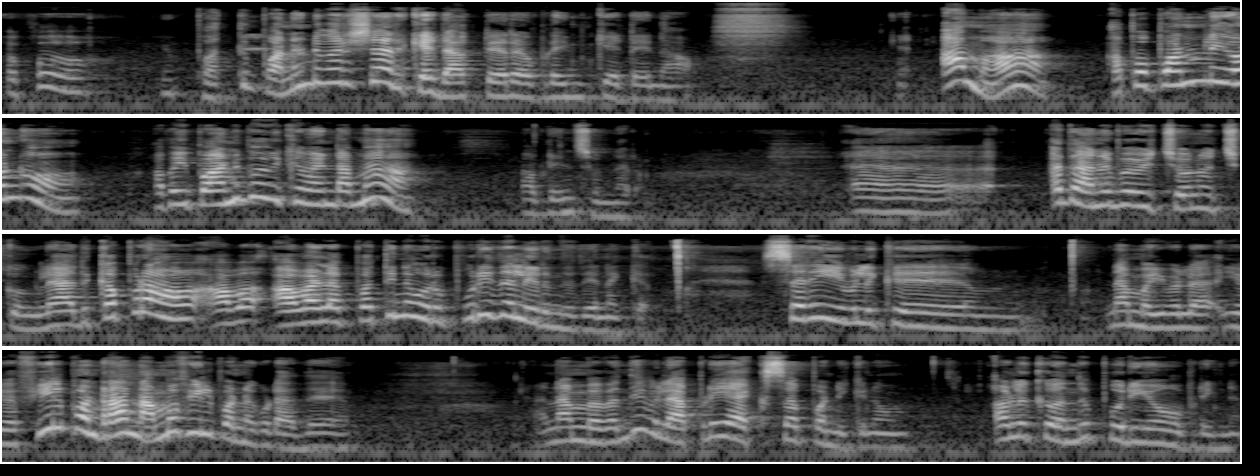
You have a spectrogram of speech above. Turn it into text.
அப்போது பத்து பன்னெண்டு வருஷம் இருக்கே டாக்டர் அப்படின்னு கேட்டேன். நான் ஆமாம் அப்போ பண்ணலையோன்னும் அப்போ இப்போ அனுபவிக்க வேண்டாமா? அப்படின்னு சொன்னார். அது அனுபவிச்சோன்னு வச்சுக்கோங்களேன். அதுக்கப்புறம் அவ- அவளை பற்றின ஒரு புரிதல் இருந்தது எனக்கு. சரி இவளுக்கு நம்ம இவளை இவள் ஃபீல் பண்ணுறா நம்ம ஃபீல் பண்ணக்கூடாது. நம்ம வந்து இவளை அப்படியே அக்செப்ட் பண்ணிக்கணும். அவளுக்கு வந்து புரியும் அப்படின்னு.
